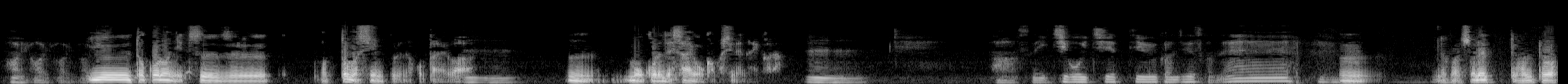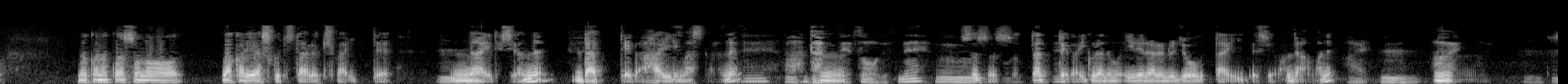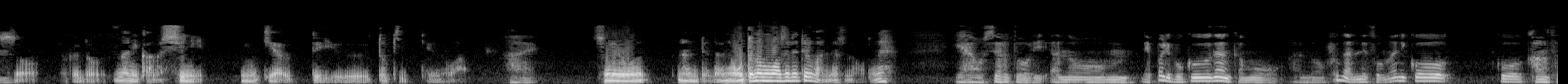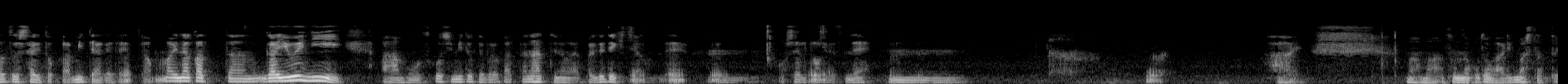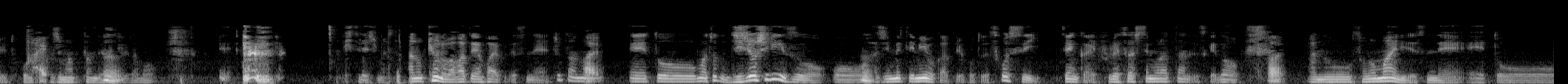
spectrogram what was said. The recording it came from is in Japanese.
はいはいはいはい。いうところに通ずる、最もシンプルな答えうは、ん。うん、もうこれで最後かもしれないから。うん。ああですね。一期一会っていう感じですかね。うん。だからそれって本当、なかなかその、わかりやすく伝える機会ってうんないですよね。だってが入りますからね。ね。あ、だってそうですね。うん。そうそうそう。だってがいくらでも入れられる状態ですよ、普段はね。はい。うん。うんはい。うんそう。だけど、何かの死に向き合うっていう時っていうのは、はい。それを、なんていうんだろうね、大人も忘れてるからね、そんなことね。いや、おっしゃる通り。あの、うん。やっぱり僕なんかも、あの、普段ね、そんなにこう、こう観察したりとか見てあげたりってあんまりなかったがゆえに、ああ、もう少し見とけばよかったなっていうのがやっぱり出てきちゃうんで、うんうん、おっしゃる通りですね。うん。うんはい。まあまあ、そんなことがありましたというところはいが始まったんですけれども。失礼しました。あの、今日の若手5ですね、ちょっとあの、はいえっ、と、まあちょっと自助シリーズを始めてみようかということで、少し前回触れさせてもらったんですけど、はい。あの、その前にですね、えっ、と、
